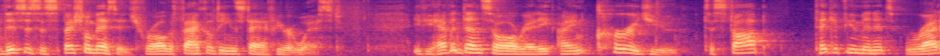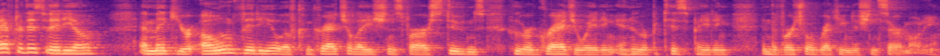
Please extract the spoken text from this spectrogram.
This is a special message for all the faculty and staff here at West. If you haven't done so already, I encourage you to stop, take a few minutes right after this video, and make your own video of congratulations for our students who are graduating and who are participating in the virtual recognition ceremony.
